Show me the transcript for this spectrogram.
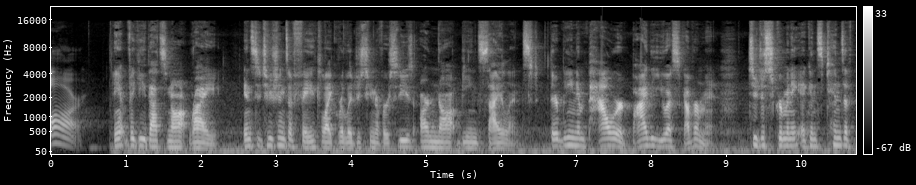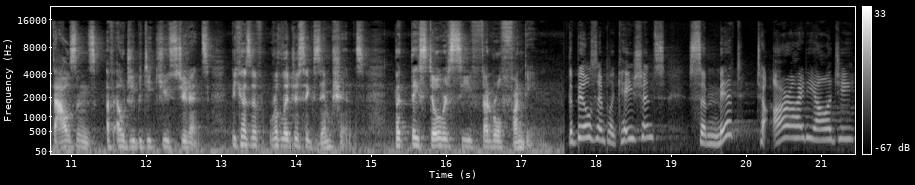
are. Aunt Vicky, that's not right. Institutions of faith like religious universities are not being silenced. They're being empowered by the US government to discriminate against tens of thousands of LGBTQ students because of religious exemptions, but they still receive federal funding. The bill's implications submit to our ideology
